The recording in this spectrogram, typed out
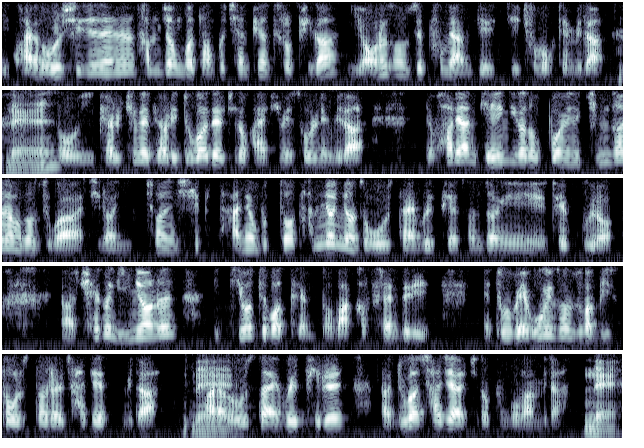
이 과연 올 시즌에는 3점과 덩크 챔피언 트로피가 이 어느 선수의 품에 안길지 주목됩니다. 네. 또 이 별 중에 별이 누가 될지도 관심이 쏠립니다. 화려한 개인기가 돋보이는 김선영 선수가 지난 2014년부터 3년 연속 올스타 MVP에 선정이 됐고요. 아, 최근 2년은 디온테 버튼, 또 마커스 랜드리 두 외국인 선수가 미스터 올스타를 차지했습니다. 네. 과연 올스타 MVP를 누가 차지할지도 궁금합니다. 네.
